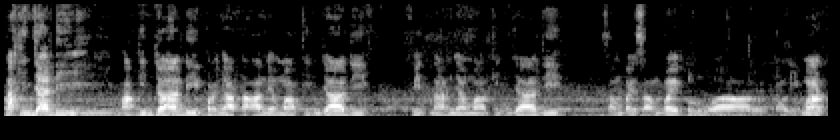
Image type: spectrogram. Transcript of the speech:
Makin jadi makin jadi pernyataannya makin jadi fitnahnya makin jadi sampai-sampai keluar kalimat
